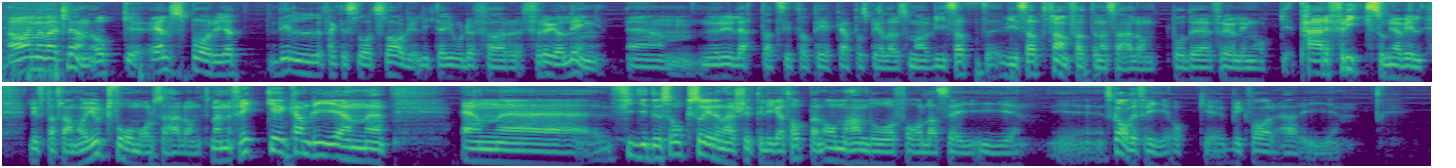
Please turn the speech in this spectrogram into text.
Ja, men verkligen. Och Elfsborg, jag vill faktiskt slå ett slag likt jag gjorde för Fröling. Um, nu är det ju lätt att sitta och peka på spelare som har visat, visat framfötterna så här långt. Både Fröling och Per Frick som jag vill lyfta fram har gjort två mål så här långt. Men Frick eh, kan bli en, eh, en uh, Fidus också i den här skytteligatoppen om han då får hålla sig i, i skadefri och uh, blir kvar här i,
